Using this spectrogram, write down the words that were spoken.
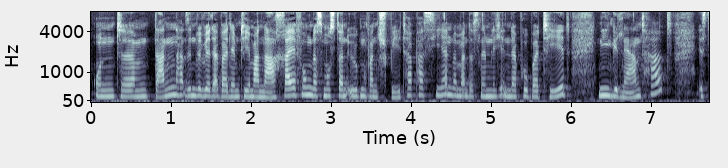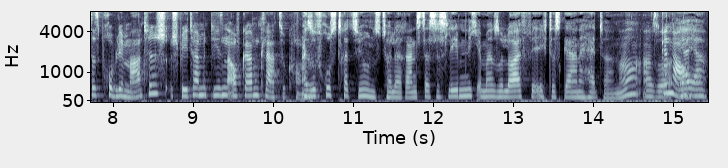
Und ähm, dann sind wir wieder bei dem Thema Nachreifung. Das muss dann irgendwann später passieren, wenn man das nämlich in der Pubertät nie gelernt hat, ist das problematisch, später mit diesen Aufgaben klarzukommen. Also Frustrationstoleranz, dass das Leben nicht immer so läuft, wie ich das gerne hätte. Ne? Also genau. ja, ja,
